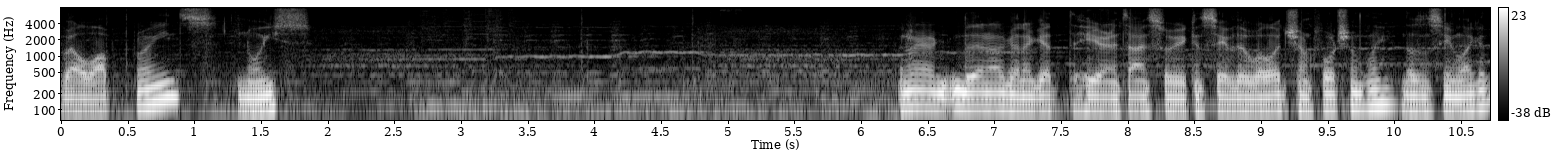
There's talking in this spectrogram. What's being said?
Well upgrades. Nice. They're not gonna get here in time so we can save the village, unfortunately. Doesn't seem like it.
